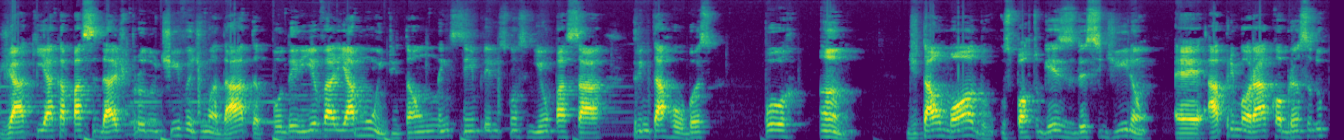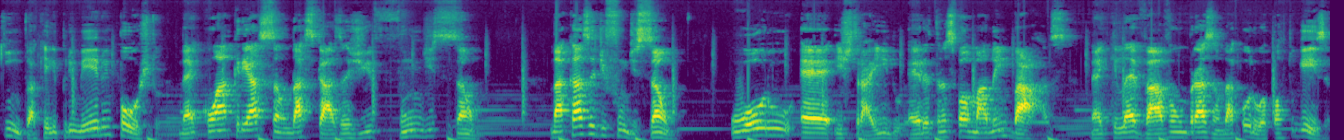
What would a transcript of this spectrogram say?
já que a capacidade produtiva de uma data poderia variar muito, então nem sempre eles conseguiam passar 30 arrobas por ano. De tal modo, os portugueses decidiram é, aprimorar a cobrança do quinto, aquele primeiro imposto, né, com a criação das casas de fundição. Na casa de fundição, o ouro é, extraído era transformado em barras, né, que levavam o brasão da coroa portuguesa.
